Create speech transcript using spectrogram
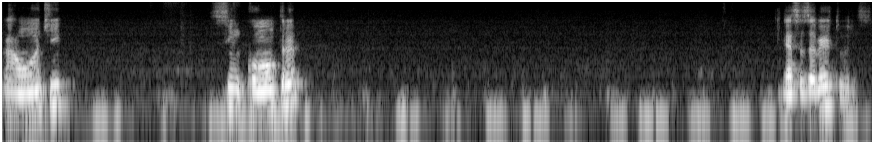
aonde se encontra essas aberturas.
